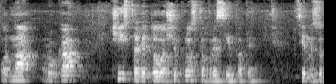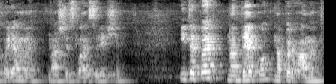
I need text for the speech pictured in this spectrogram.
одна рука чиста для того, щоб просто присипати цими сухарями наші слайсерічі. І тепер на деко на пергамент.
